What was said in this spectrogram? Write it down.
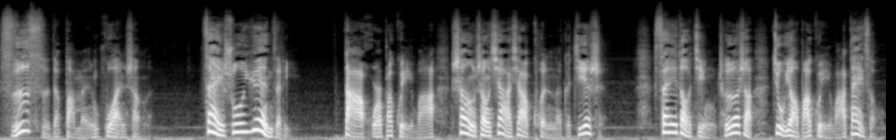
死死的把门关上了。再说院子里，大伙把鬼娃上上下下捆了个结实，塞到警车上，就要把鬼娃带走。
